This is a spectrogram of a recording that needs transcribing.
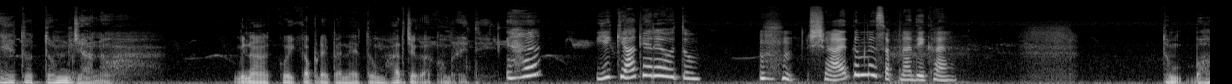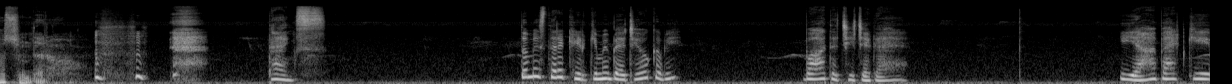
ये तो तुम जानो। बिना कोई कपड़े पहने तुम हर जगह घूम रही थी। हाँ? ये क्या कह रहे हो तुम? शायद तुमने सपना देखा है। तुम बहुत सुंदर हो। थैंक्स तुम इस तरह खिड़की में बैठे हो कभी? बहुत अच्छी जगह है। यहाँ बैठ के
